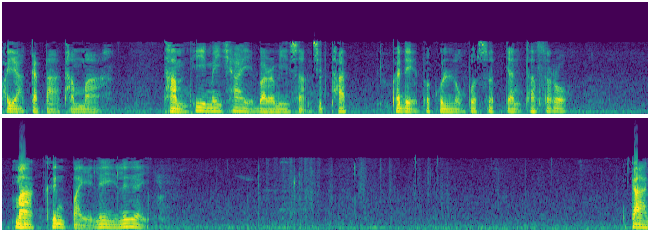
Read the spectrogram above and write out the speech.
พยากตาธรรมมาธรรมที่ไม่ใช่บารมีสามสิบทัศน์พระเดชพระคุณหลวงปู่สดจันทสโร มากขึ้นไปเรื่อยๆ การ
